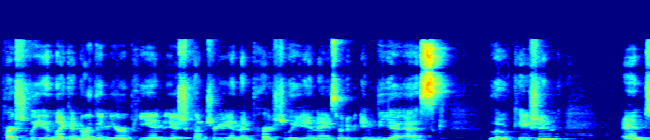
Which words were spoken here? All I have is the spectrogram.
partially in like a northern European-ish country and then partially in a sort of India-esque location. And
